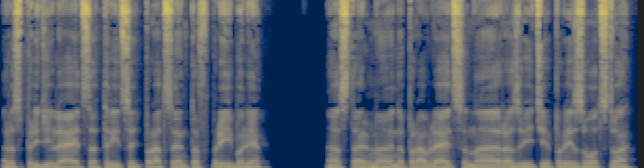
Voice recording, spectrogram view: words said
распределяется 30% прибыли. Остальное направляется на развитие производства.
